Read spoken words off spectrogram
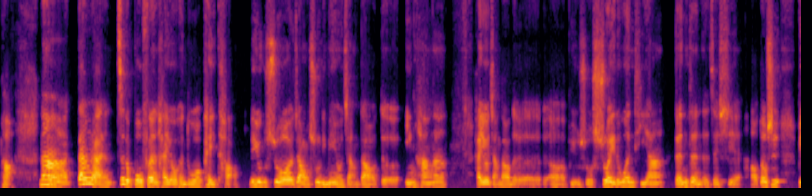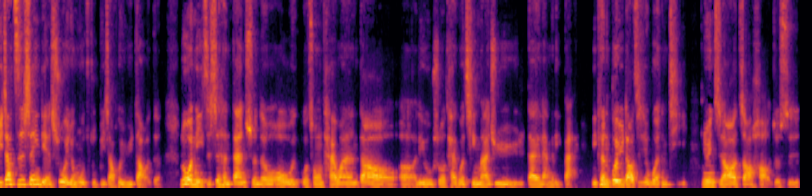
好，那当然这个部分还有很多配套，例如说像我书里面有讲到的银行啊。还有讲到的，呃，比如说税的问题啊，等等的这些，好，都是比较资深一点，数位游牧族比较会遇到的。如果你只是很单纯的，哦，我我从台湾到，呃，例如说泰国清迈去待两个礼拜，你可能不会遇到这些问题，因为你只要找好就是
